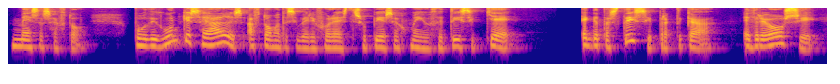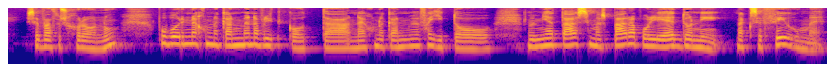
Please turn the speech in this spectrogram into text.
μέσα σε αυτό, που οδηγούν και σε άλλες αυτόματες συμπεριφορές, τις οποίες έχουμε υιοθετήσει και εγκαταστήσει πρακτικά, εδραιώσει σε βάθος χρόνου, που μπορεί να έχουν να κάνουν με αναβλητικότητα, να έχουν να κάνουν με φαγητό, με μια τάση μας πάρα πολύ έντονη να ξεφύγουμε,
